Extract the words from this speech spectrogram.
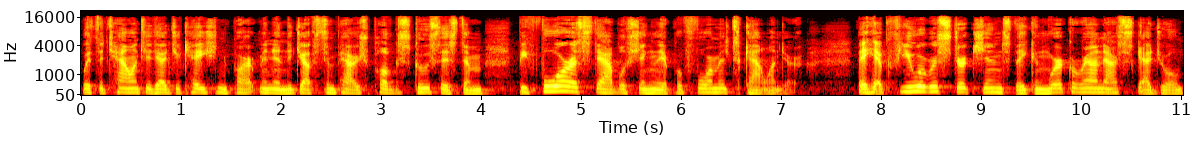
with the Talented Education Department in the Jefferson Parish Public School System before establishing their performance calendar. They have fewer restrictions, they can work around our schedule,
